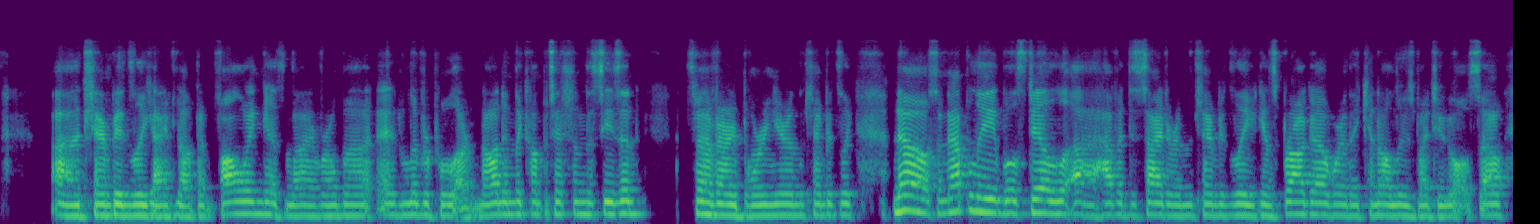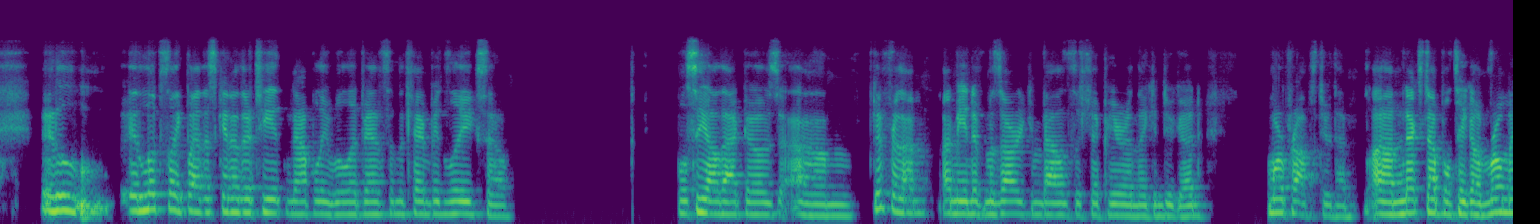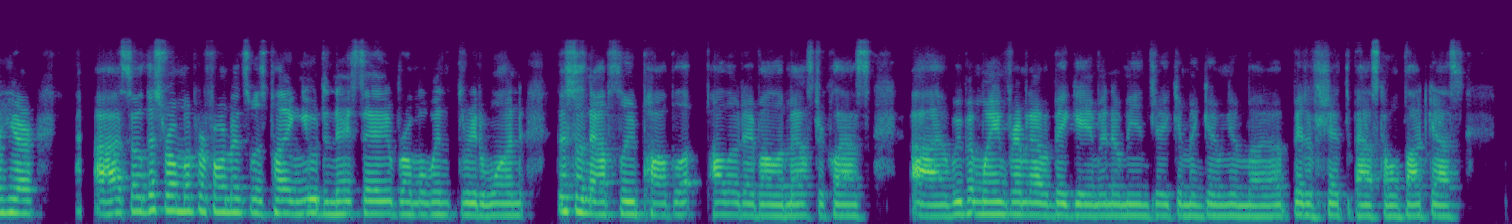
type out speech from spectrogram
Uh, Champions League, I have not been following as my Roma and Liverpool are not in the competition this season. It's been a very boring year in the Champions League. No, so Napoli will still uh, have a decider in the Champions League against Braga, where they cannot lose by two goals. So it'll it looks like by the skin of their teeth, Napoli will advance in the Champions League. So we'll see how that goes. Um, good for them. I mean, if Mazzarri can balance the ship here and they can do good, more props to them. Um, next up, we'll take on Roma here. Uh, so this Roma performance was playing Udinese. Roma win three to one. This is an absolute Pablo Paulo Dybala masterclass. Uh, we've been waiting for him to have a big game. I know me and Jake have been giving him a bit of shit the past couple podcasts,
